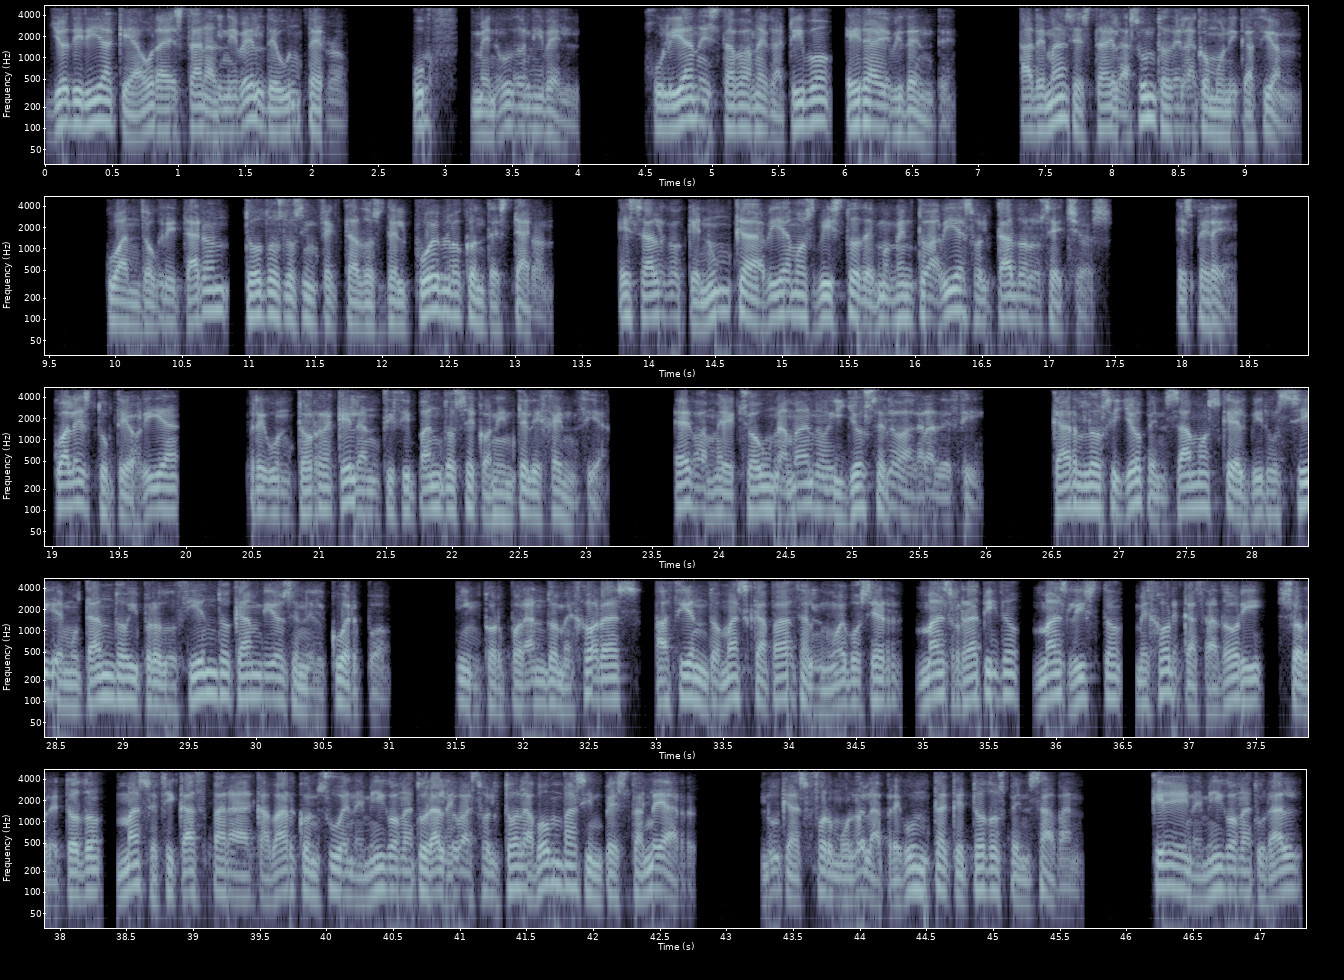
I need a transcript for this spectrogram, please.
Yo diría que ahora están al nivel de un perro. Uf, menudo nivel. Julián estaba negativo, era evidente. Además está el asunto de la comunicación. Cuando gritaron, todos los infectados del pueblo contestaron. Es algo que nunca habíamos visto de momento había soltado los hechos. Esperé. ¿Cuál es tu teoría? preguntó Raquel anticipándose con inteligencia. Eva me echó una mano y yo se lo agradecí. Carlos y yo pensamos que el virus sigue mutando y produciendo cambios en el cuerpo. incorporando mejoras, haciendo más capaz al nuevo ser, más rápido, más listo, mejor cazador y, sobre todo, más eficaz para acabar con su enemigo natural. Eva soltó la bomba sin pestañear. Lucas formuló la pregunta que todos pensaban. ¿Qué enemigo natural?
